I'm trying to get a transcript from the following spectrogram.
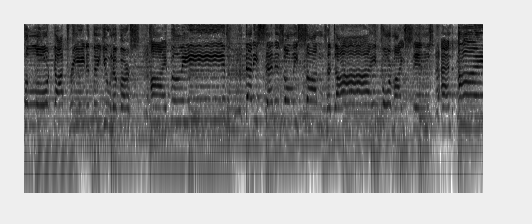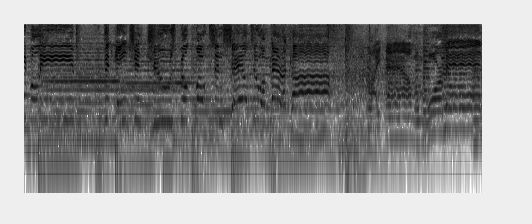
the Lord God created the universe. I believe that He sent His only Son to die for my sins. And I believe that ancient Jews built boats and sailed to America. I am a Mormon,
